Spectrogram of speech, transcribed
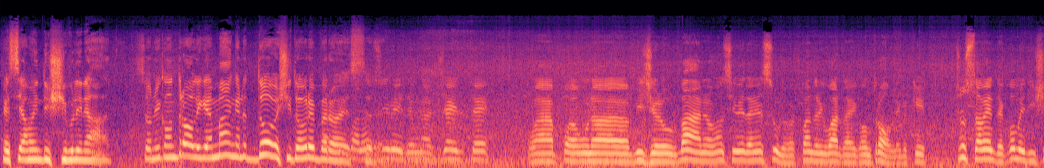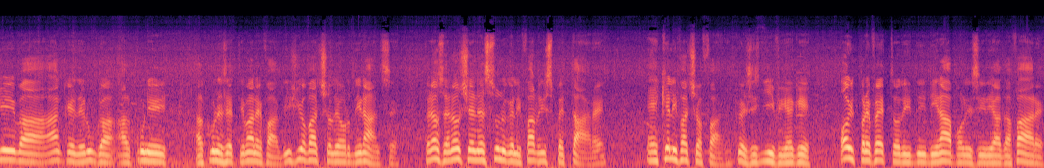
che siamo indisciplinati sono i controlli che mancano dove ci dovrebbero essere. Non si vede un agente, una, una vigile urbano, non si vede nessuno per quanto riguarda i controlli, perché giustamente come diceva anche De Luca alcuni, alcune settimane fa, dice io faccio le ordinanze, però se non c'è nessuno che li fa rispettare, eh, che li faccio a fare? Questo significa che o il prefetto di, di, di Napoli si deve da fare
